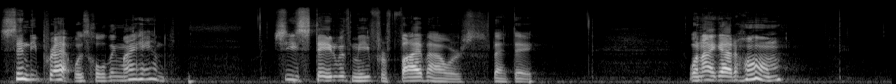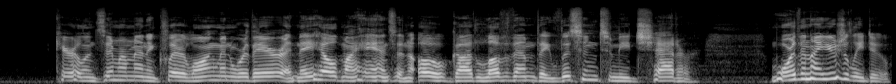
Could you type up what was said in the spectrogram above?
Cindy Pratt was holding my hand. She stayed with me for five hours that day. When I got home, Carolyn Zimmerman and Claire Longman were there, and they held my hands, and oh, God loved them. They listened to me chatter more than I usually do,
